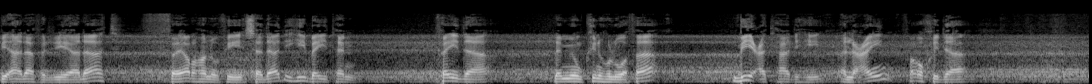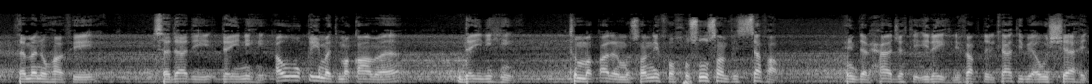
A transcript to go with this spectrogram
بآلاف الريالات فيرهن في سداده بيتا. فإذا لم يمكنه الوفاء بيعت هذه العين فأخذ ثمنها في سداد دينه أو أقيمت مقام دينه. ثم قال المصنف وخصوصا في السفر عند الحاجة إليه لفقد الكاتب أو الشاهد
